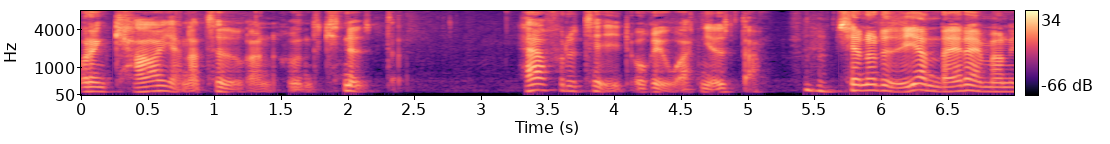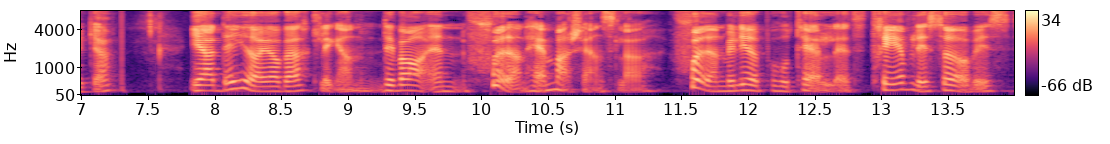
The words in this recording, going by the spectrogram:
och den karga naturen runt knuten. Här får du tid och ro att njuta. Känner du igen dig i det Monica? Ja, det gör jag verkligen. Det var en skön hemmakänsla. Skön miljö på hotellet, trevlig service,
